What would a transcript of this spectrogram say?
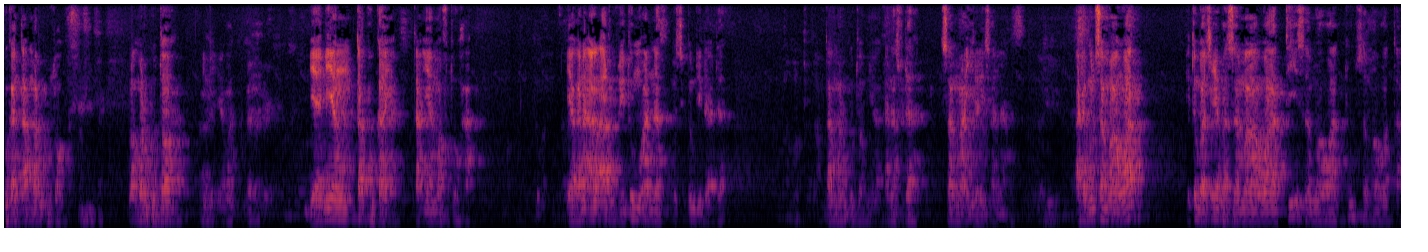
bukan tak marbuta. Kalau marbuta ini ya Pak. Ya ini yang terbuka ya, taknya maftuha. Ya karena al ardu itu muannas meskipun tidak ada tak marbutahnya karena sudah samai dari sana. Adapun samawat itu bacanya bahasa samawati, samawatu, samawata.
